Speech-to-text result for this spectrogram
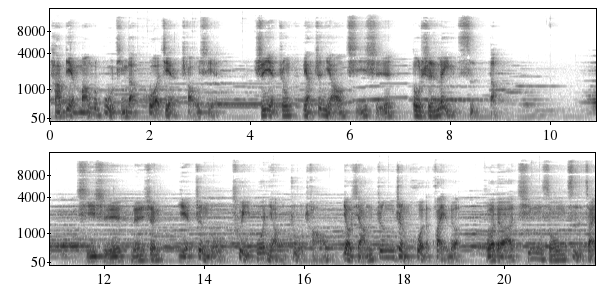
它便忙碌不停地扩建巢穴。实验中，两只鸟其实都是类似的。其实，人生也正如翠波鸟筑巢，要想真正获得快乐。活得轻松自在，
